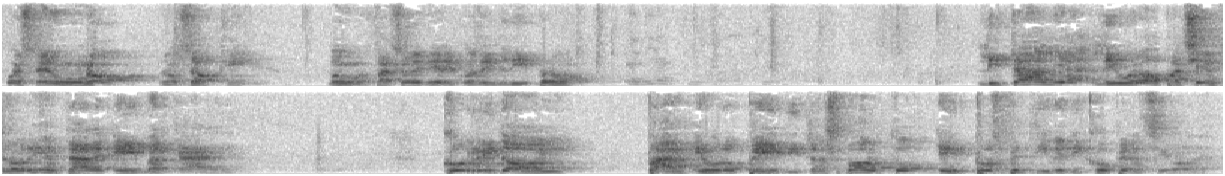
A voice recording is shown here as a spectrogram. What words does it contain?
questo è uno, non so chi, boh, faccio vedere così il libro, l'Italia, l'Europa centro-orientale e i Balcani. Corridoi pan-europei di trasporto e prospettive di cooperazione.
